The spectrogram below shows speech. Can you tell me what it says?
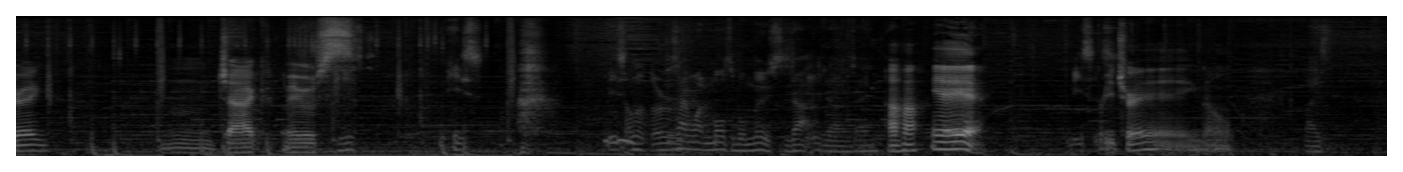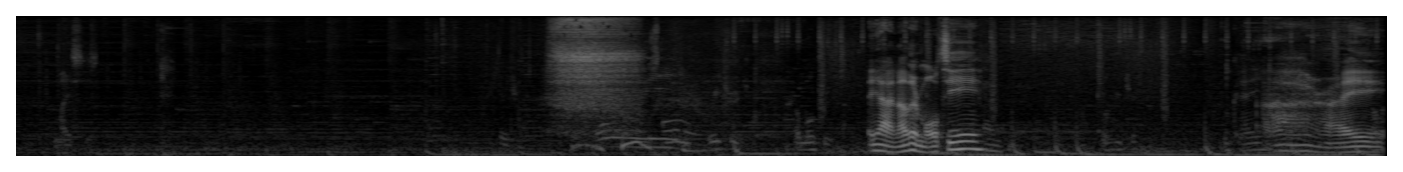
Retrig. Mm, Jack, Moose. He's. He's on the third. Because I want multiple moose to drop, you know what I'm saying? Uh huh. Yeah, yeah, yeah. Mises. Retrig. No. Like, Mises. Retreat. Or multi. Yeah, another multi. Or retreat. Okay.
